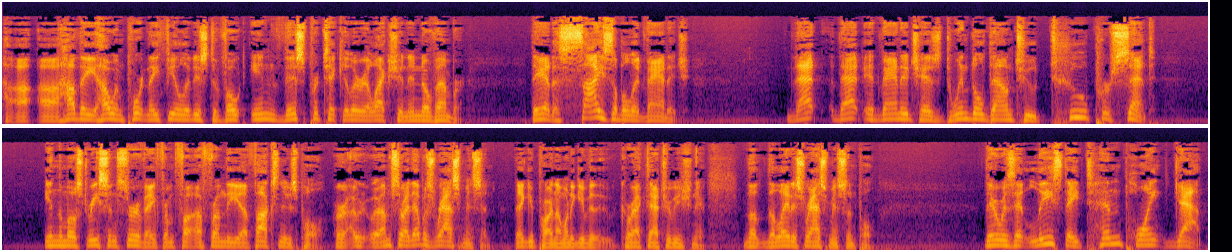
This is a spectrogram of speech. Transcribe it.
uh, uh, how they how important they feel it is to vote in this particular election in November. They had a sizable advantage. That that advantage has dwindled down to two percent in the most recent survey from uh, from the uh, Fox News poll. Or uh, I'm sorry, that was Rasmussen. Beg your pardon. I want to give you the correct attribution here. The the latest Rasmussen poll. There was at least a 10 point gap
